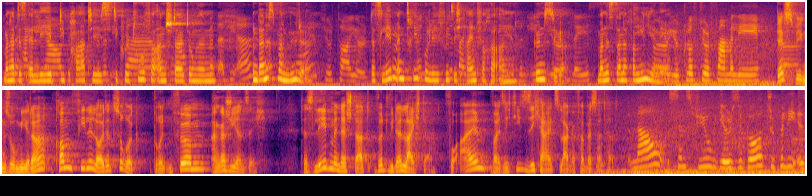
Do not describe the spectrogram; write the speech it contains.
Man hat es erlebt, die Partys, die Kulturveranstaltungen. Und dann ist man müde. Das Leben in Tripoli fühlt sich einfacher an, günstiger. Man ist seiner Familie näher. Deswegen, so Mira, kommen viele Leute zurück, gründen Firmen, engagieren sich. Das Leben in der Stadt wird wieder leichter, vor allem weil sich die Sicherheitslage verbessert hat. Now, since few years ago, Tripoli is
